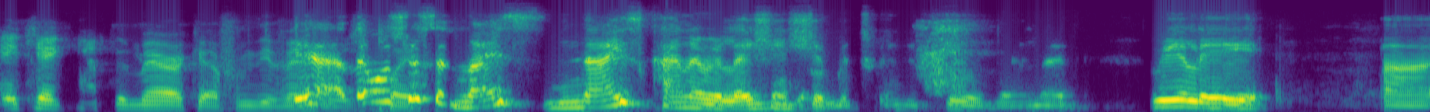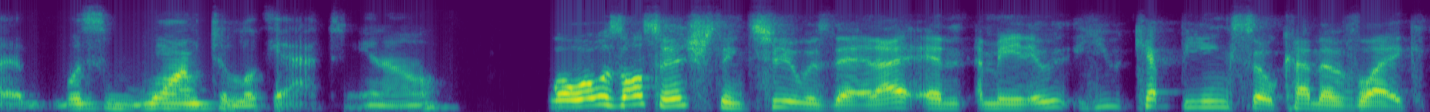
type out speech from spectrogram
aka Captain America from the Avengers. Yeah, there was just a nice, nice kind of relationship between the two of them that really uh, was warm to look at. You know. Well, what was also interesting too was that, and I and I mean, it, he kept being so kind of like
